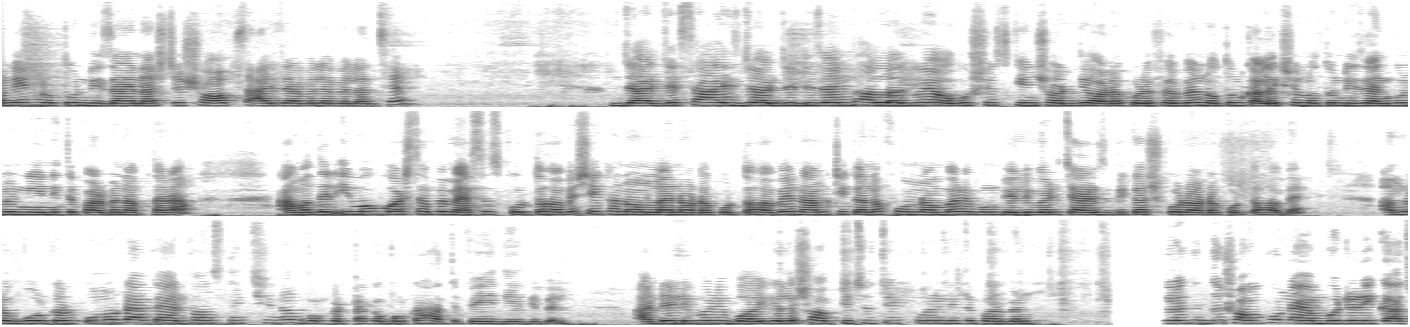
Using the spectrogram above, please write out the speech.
অনেক নতুন ডিজাইন আসছে, সব সাইজ অ্যাভেলেবেল আছে। যার যে সাইজ যার যে ডিজাইন ভালো লাগবে অবশ্যই স্ক্রিনশট দিয়ে অর্ডার করে ফেলবেন। নতুন কালেকশন নতুন ডিজাইনগুলো নিয়ে নিতে পারবেন আপনারা। আমাদের ইমো, হোয়াটসঅ্যাপে মেসেজ করতে হবে, সেখানে অনলাইন অর্ডার করতে হবে, নাম, ঠিকানা ফোন নাম্বার এবং ডেলিভারি চার্জ বিকাশ করে অর্ডার করতে হবে। আমরা বোরকার কোনো টাকা অ্যাডভান্স নিচ্ছি না, বোরকার টাকা বোরকা হাতে পেয়ে দিয়ে দিবেন। আর ডেলিভারি বয় গেলে সব কিছু চেক করে নিতে পারবেন। এগুলো কিন্তু সম্পূর্ণ এমব্রয়ডারি কাজ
